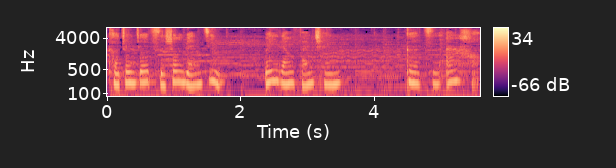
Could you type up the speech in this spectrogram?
可终究此生缘尽，微凉凡尘，各自安好。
